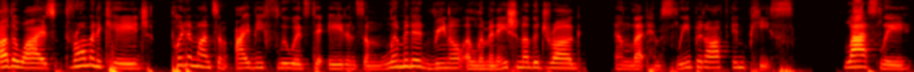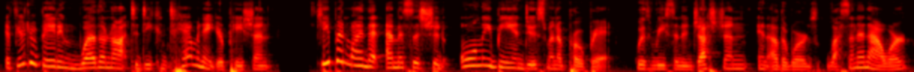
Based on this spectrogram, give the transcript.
Otherwise, throw him in a cage, put him on some IV fluids to aid in some limited renal elimination of the drug, and let him sleep it off in peace. Lastly, if you're debating whether or not to decontaminate your patient, keep in mind that emesis should only be induced when appropriate, with recent ingestion, in other words, less than an hour,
